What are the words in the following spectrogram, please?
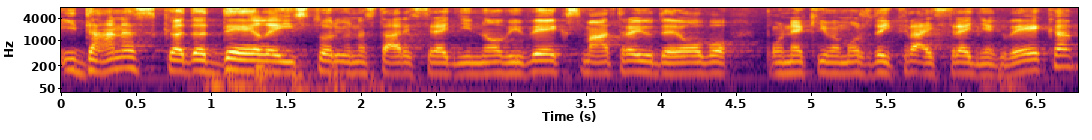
i danas kada dele istoriju na stari, srednji i novi vek, smatraju da je ovo po nekima možda i kraj srednjeg veka,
